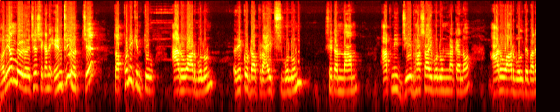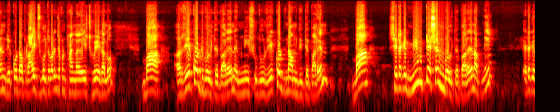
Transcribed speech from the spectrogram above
ভলিউম বই রয়েছে, সেখানে এন্ট্রি হচ্ছে, তখনই কিন্তু আরও আর বলুন রেকর্ড অফ রাইটস বলুন, সেটার নাম, আপনি যে ভাষায় বলুন না কেন আরও আর বলতে পারেন রেকর্ড অফ রাইটস বলতে পারেন, যখন ফাইনালাইজড হয়ে গেল, বা রেকর্ড বলতে পারেন, এমনি শুধু রেকর্ড নাম দিতে পারেন, বা সেটাকে মিউটেশন বলতে পারেন আপনি এটাকে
